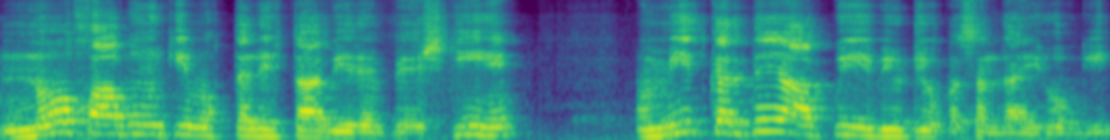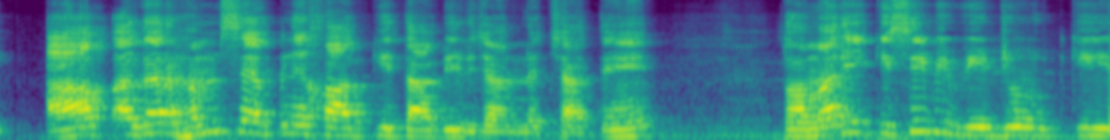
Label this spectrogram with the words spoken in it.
नौ ख्वाबों की मुख्तलिफ़ ताबीरें पेश की हैं। उम्मीद करते हैं आपको ये वीडियो पसंद आई होगी। आप अगर हमसे अपने ख्वाब की ताबीर जानना चाहते हैं तो हमारी किसी भी वीडियो की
